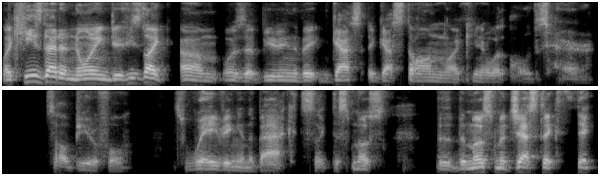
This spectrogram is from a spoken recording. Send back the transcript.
Like he's that annoying dude. He's like um was it Beauty and the Beast Gas, Gaston like you know with all of his hair. It's all beautiful. It's waving in the back. It's like this most the, the most majestic, thick,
